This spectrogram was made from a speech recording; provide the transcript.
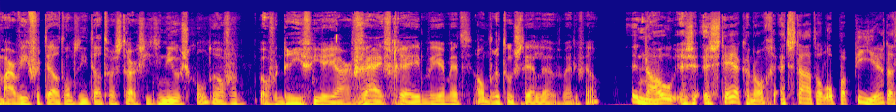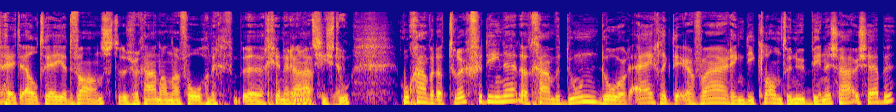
Maar wie vertelt ons niet dat er straks iets nieuws komt? Over, over drie, vier jaar 5G, weer met andere toestellen, weet ik veel? Nou, sterker nog, het staat al op papier. Dat heet LTE Advanced. Dus we gaan al naar volgende uh, generaties toe. Hoe gaan we dat terugverdienen? Dat gaan we doen door eigenlijk de ervaring die klanten nu binnenshuis hebben.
